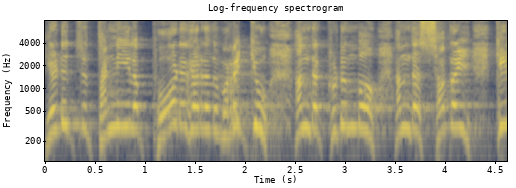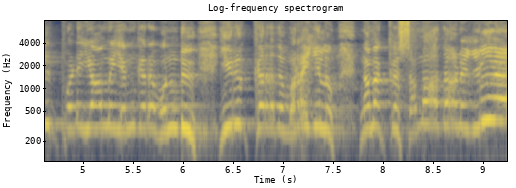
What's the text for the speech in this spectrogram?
எடுத்து தண்ணியில போடுகிறது வரைக்கும் அந்த குடும்பம் அந்த சபை கீழ்ப்படியாமை என்கிற ஒன்று இருக்கிறது வரையிலும் நமக்கு சமாதானம் இல்லை.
